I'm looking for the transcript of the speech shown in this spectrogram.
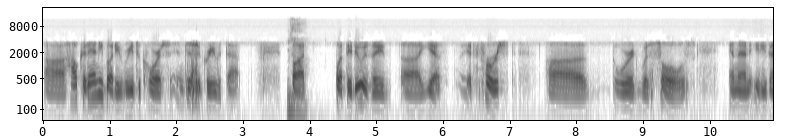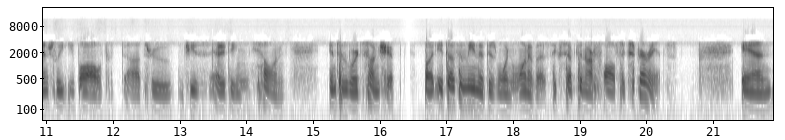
Uh, how could anybody read the Course and disagree with that? But what they do is they, uh, yes, at first uh, the word was souls, and then it eventually evolved uh, through Jesus editing Helen into the word sonship. But it doesn't mean that there's more than one of us, except in our false experience. And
